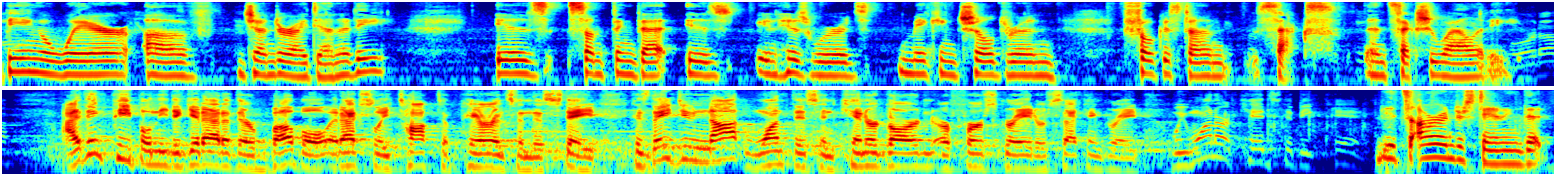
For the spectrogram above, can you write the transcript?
being aware of gender identity is something that is, in his words, making children focused on sex and sexuality. I think people need to get out of their bubble and actually talk to parents in this state because they do not want this in kindergarten or first grade or second grade. We want our kids to be kids. It's our understanding that,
